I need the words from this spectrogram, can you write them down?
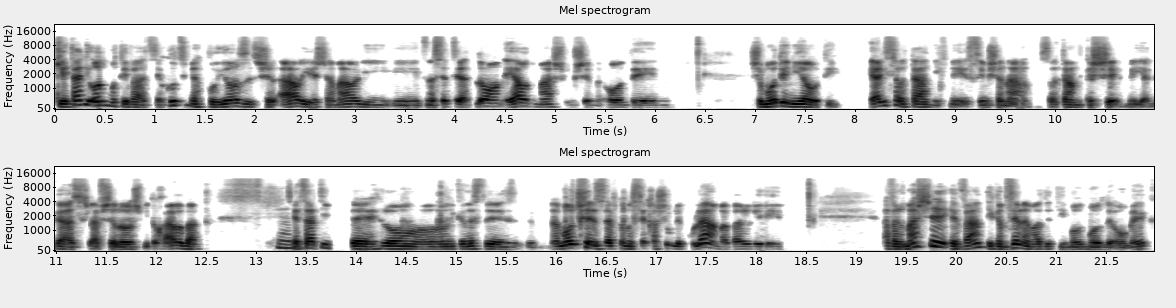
כי הייתה לי עוד מוטיבציה, חוץ מהקוריוז של אריה שאמר לי, תנסה תיאטלון, היה עוד משהו שמאוד, אה, שמאוד הניע אותי. היה לי סרטן לפני 20 שנה, סרטן קשה, מעי הגס, שלב שלוש מתוך ארבע. כן. יצאתי, לא ניכנס למרות שזה דווקא נושא חשוב לכולם, אבל אה, אבל מה שהבנתי, גם זה למדתי מאוד מאוד לעומק,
